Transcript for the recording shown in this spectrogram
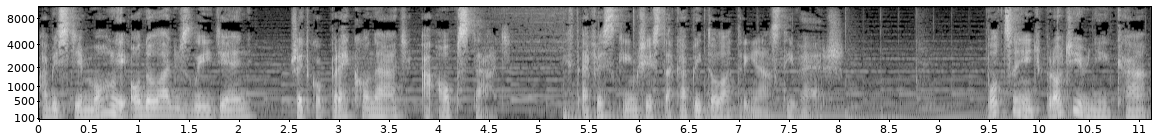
aby ste mohli odolať v zlý deň, všetko prekonať a obstáť. List Efeským 6. kapitola 13. verš. Podceniť protivníka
